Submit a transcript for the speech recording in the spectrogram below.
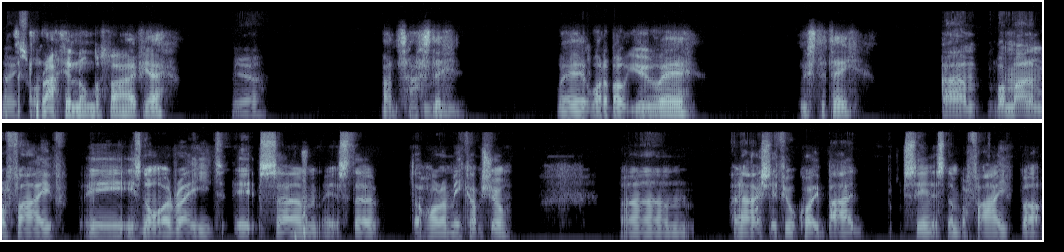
That's Nice a one. cracking number five, yeah. Yeah. Fantastic. Mm. Where, what about you, uh, Mr. D? Um, well, my number five is not a ride. It's um, it's the the horror makeup show. Um, and I actually feel quite bad saying it's number five, but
